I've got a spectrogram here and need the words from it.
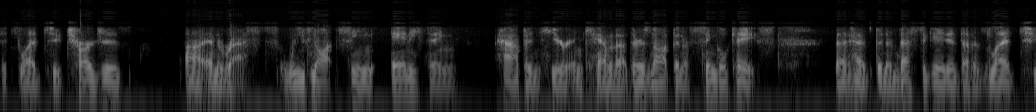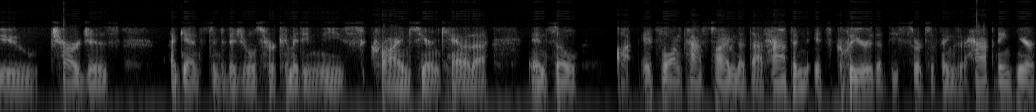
It's led to charges uh, and arrests. We've not seen anything happen here in Canada. There has not been a single case that has been investigated that has led to charges against individuals who are committing these crimes here in Canada. And so Uh, it's long past time that that happened. It's clear that these sorts of things are happening here.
